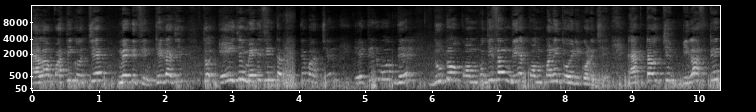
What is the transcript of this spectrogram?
অ্যালোপ্যাথিক হচ্ছে মেডিসিন ঠিক আছে? তো এই যে মেডিসিনটা দেখতে পাচ্ছেন, এটির মধ্যে দুটো কম্পোজিশন দিয়ে কোম্পানি তৈরি করেছে। একটা হচ্ছে বিলাস্টিন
